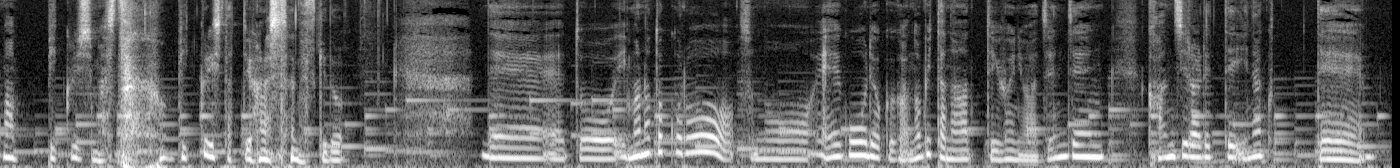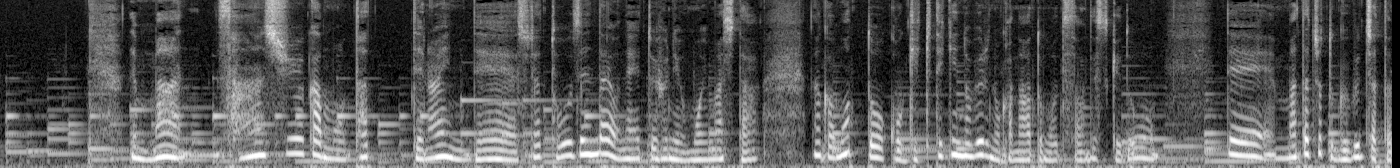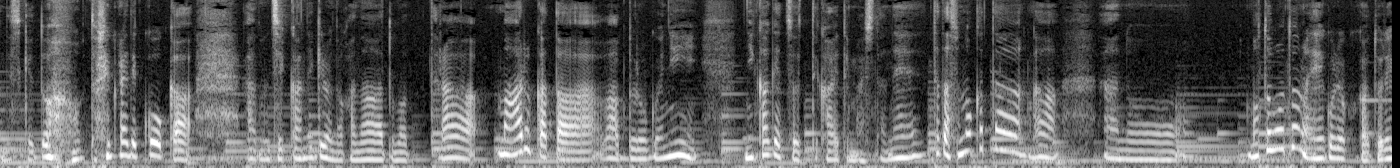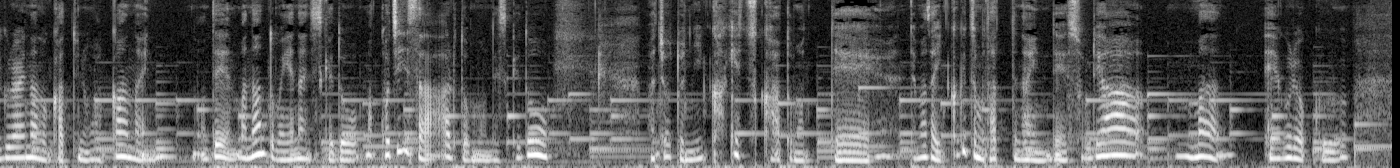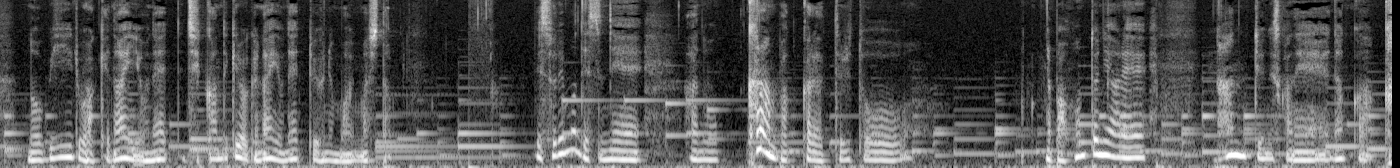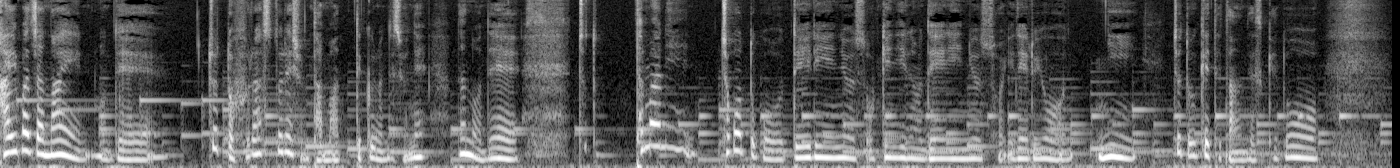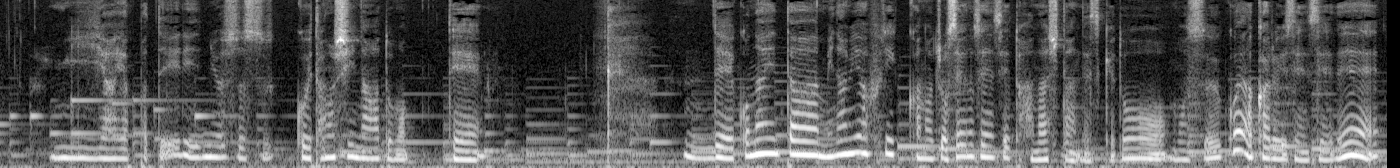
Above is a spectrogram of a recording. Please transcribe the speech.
まあびっくりしました。びっくりしたっていう話なんですけど。で、えっと、今のところその英語力が伸びたなっていうふうには全然感じられていなくて。でもまあ3週間も経ってないんでそれは当然だよねというふうに思いました。なんかもっとこう劇的に伸びるのかなと思ってたんですけどでまたちょっとググっちゃったんですけど どれくらいで効果あの実感できるのかなと思ったら、まあ、ある方はブログに2ヶ月って書いてましたね。ただその方があのもともとの英語力がどれぐらいなのかっていうのは分かんないので、まあ、何とも言えないんですけど、まあ、個人差あると思うんですけど、あ、ちょっと2ヶ月かと思ってでまだ1ヶ月も経ってないんでそりゃまあ英語力伸びるわけないよね実感できるわけないよねっていうふうに思いました。でそれもですねあのカランばっかりやってるとやっぱ本当にあれ何て言うんですかねなんか会話じゃないのでちょっとフラストレーション溜まってくるんですよね。なのでちょっとたまにちょこっとこうデイリーニュースお気に入りのデイリーニュースを入れるようにちょっと受けてたんですけどいややっぱデイリーニュースすっごい楽しいなと思って。でこの間南アフリカの女性の先生と話したんですけどもうすっごい明るい先生で、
